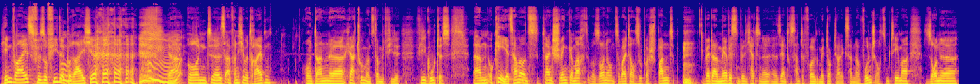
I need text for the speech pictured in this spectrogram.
Hinweis für so viele mhm. Bereiche. mhm. Ja, und äh, es einfach nicht übertreiben. Und dann äh, ja, tun wir uns damit viel, viel Gutes. Ähm, okay, jetzt haben wir uns einen kleinen Schwenk gemacht über Sonne und so weiter, auch super spannend. Wer da mehr wissen will, ich hatte eine äh, sehr interessante Folge mit Dr. Alexander Wunsch auch zum Thema Sonne,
